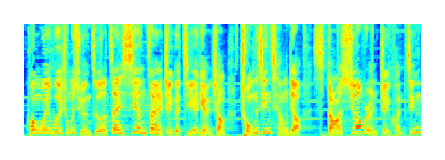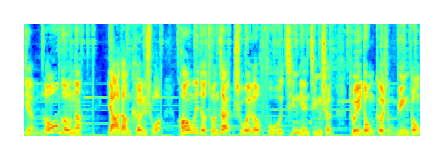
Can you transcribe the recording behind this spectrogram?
匡威为什么选择在现在这个节点上重新强调 Star Silver 这款经典 logo 呢？亚当·科恩说：“匡威的存在是为了服务青年精神，推动各种运动，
